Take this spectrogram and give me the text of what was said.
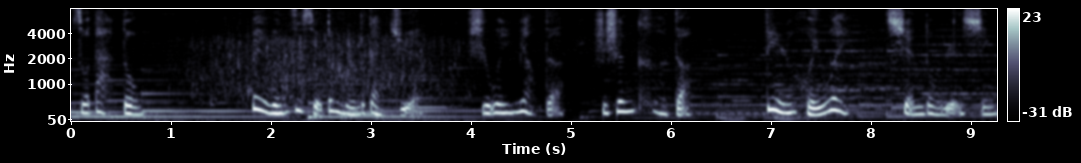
所打动。被文字所动容的感觉，是微妙的，是深刻的，令人回味，牵动人心。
